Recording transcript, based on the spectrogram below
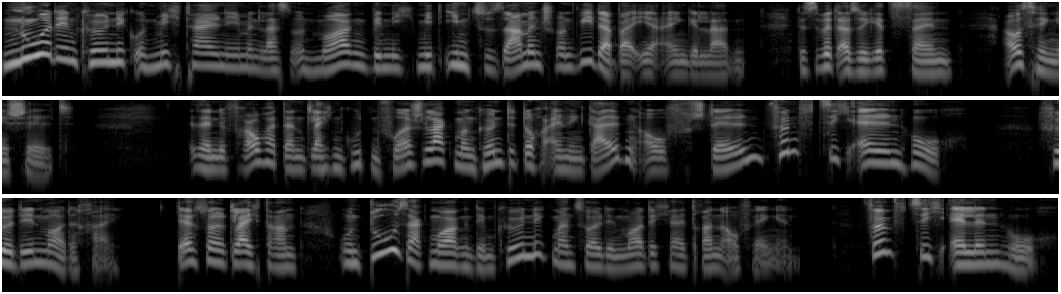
nur den König und mich teilnehmen lassen und morgen bin ich mit ihm zusammen schon wieder bei ihr eingeladen. Das wird also jetzt sein Aushängeschild. Seine Frau hat dann gleich einen guten Vorschlag, man könnte doch einen Galgen aufstellen, 50 Ellen hoch, für den Mordechai. Der soll gleich dran. Und du sag morgen dem König, man soll den Mordechai dran aufhängen. 50 Ellen hoch.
